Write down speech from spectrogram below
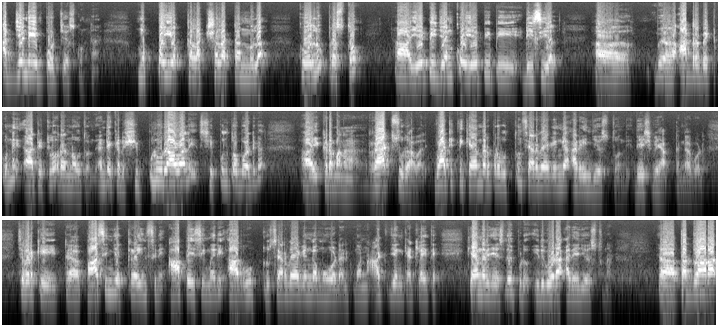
అర్జెంటుగా ఇంపోర్ట్ చేసుకుంటున్నారు. ముప్పై ఒక్క లక్షల టన్నుల కోలు ప్రస్తుతం AP Genco APP DCL order పెట్టుకుని వాటిట్లో రన్ అవుతుంది. అంటే ఇక్కడ షిప్పులు రావాలి షిప్పులతో పాటుగా ఇక్కడ మన ర్యాక్స్ రావాలి. వాటిని కేంద్ర ప్రభుత్వం శరవేగంగా అరేంజ్ చేస్తుంది దేశవ్యాప్తంగా కూడా. చివరికి ట- పాసింజర్ ట్రైన్స్ని ఆపేసి మరి ఆ రూట్లు శరవేగంగా మూవ్ అవడానికి మొన్న ఆక్సిజన్కి ఎట్లయితే కేంద్రం చేసిందో ఇప్పుడు ఇది కూడా అదే చేస్తున్నారు. తద్వారా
